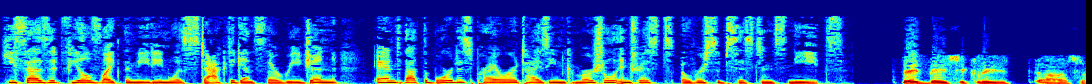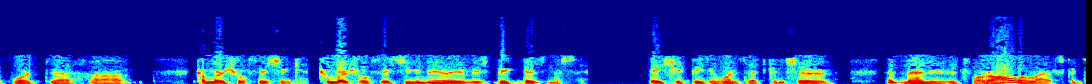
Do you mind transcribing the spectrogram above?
He says it feels like the meeting was stacked against their region and that the board is prioritizing commercial interests over subsistence needs. They basically uh, support uh, uh, commercial fishing. Commercial fishing in area is big business. They should be the ones that conserve and manage it for all Alaskans,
